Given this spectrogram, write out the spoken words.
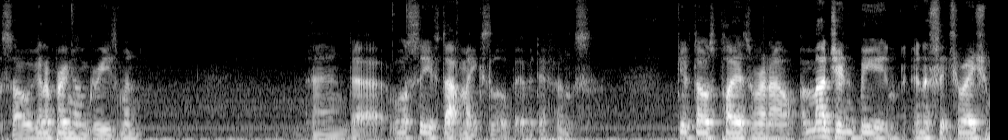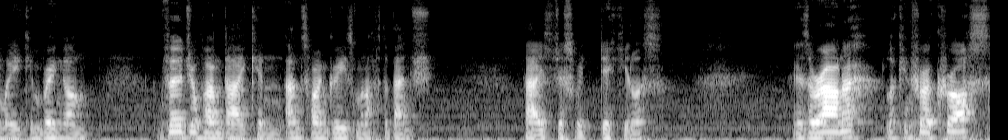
so we're going to bring on Griezmann. And uh, we'll see if that makes a little bit of a difference. Give those players a run out. Imagine being in a situation where you can bring on Virgil van Dijk and Antoine Griezmann off the bench. That is just ridiculous. There's Arana looking for a cross.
